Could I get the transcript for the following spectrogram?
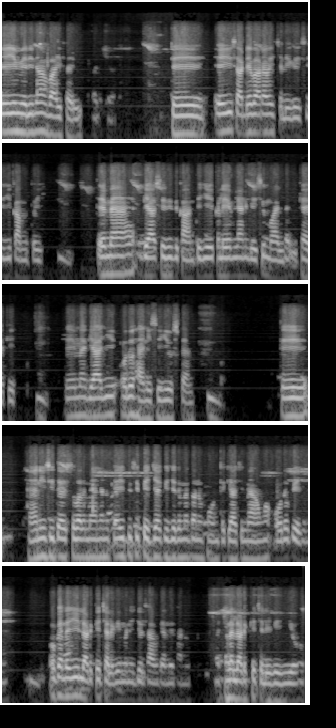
ਇਹ ਜੀ ਮੇਰੀ ਨਾ ਵਾਈਫ ਹੈ ਜੀ अच्छा ਤੇ ਇਹ ਜੀ 12:30 ਵਜੇ ਚਲੀ ਗਈ ਸੀ ਜੀ ਕੰਮ ਤੋਂ ਜੀ ਤੇ ਮੈਂ ਗਿਆ ਸੀ ਦੀ ਦੁਕਾਨ ਤੇ ਜੀ ਕਲੇਮ ਲੈਣ ਗਈ ਸੀ ਮੋਬਾਈਲ ਦਾ ਜੀ ਕਹਿ ਕੇ ਹੂੰ। ਤੇ ਮੈਂ ਗਿਆ ਜੀ ਉਦੋਂ ਹੈ ਨਹੀਂ ਸੀ ਜੀ ਉਸ ਟਾਈਮ ਹੂੰ। ਤੇ ਹੈ ਨਹੀਂ ਸੀ ਤਾਂ ਇਸ ਤੋਂ ਬਾਅਦ ਮੈਂ ਇਹਨਾਂ ਨੂੰ ਕਿਹਾ ਜੀ ਤੁਸੀਂ ਭੇਜਿਆ ਕਿ ਜਦੋਂ ਮੈਂ ਤੁਹਾਨੂੰ ਫੋਨ ਤੇ ਕਿਹਾ ਸੀ ਮੈਂ ਆਉਂਗਾ ਉਦੋਂ ਭੇਜਣਾ ਉਹ ਕਹਿੰਦੇ ਜੀ ਲੜ ਕੇ ਚਲ ਗਈ ਮੈਨੇਜਰ ਸਾਹਿਬ ਕਹਿੰਦੇ ਸਾਨੂੰ। ਕਹਿੰਦੇ ਲੜ ਕੇ ਚਲੀ ਗਈ ਜੀ ਉਹ।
